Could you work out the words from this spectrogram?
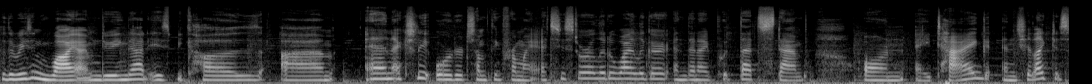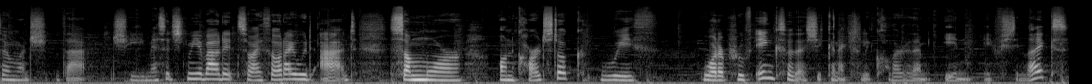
So the reason why I'm doing that is because um, Ann actually ordered something from my Etsy store a little while ago and then I put that stamp on a tag and she liked it so much that she messaged me about it so I thought I would add some more on cardstock with waterproof ink so that she can actually color them in if she likes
